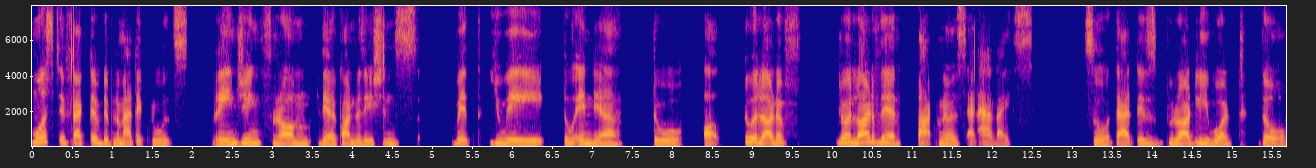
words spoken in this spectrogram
most effective diplomatic tools, ranging from their conversations with UAE to India to uh, to a lot of to a lot of their partners and allies. So that is broadly what the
